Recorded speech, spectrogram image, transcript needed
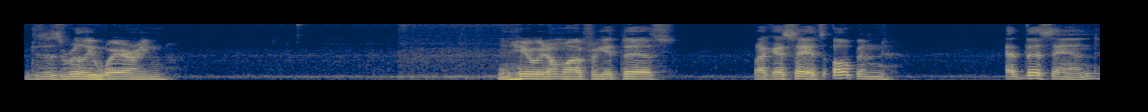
because it's really wearing. And here we don't want to forget this. Like I say, it's opened at this end.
